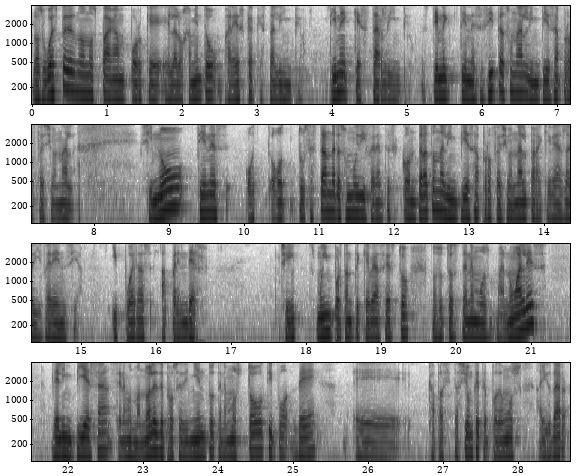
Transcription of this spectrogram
los huéspedes no nos pagan porque el alojamiento parezca que está limpio. Tiene que estar limpio. Tiene, necesitas una limpieza profesional. Si no tienes o, tus estándares son muy diferentes, contrata una limpieza profesional para que veas la diferencia y puedas aprender. ¿Sí? Es muy importante que veas esto. Nosotros tenemos manuales de limpieza, tenemos manuales de procedimiento, tenemos todo tipo de eh, capacitación que te podemos ayudar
